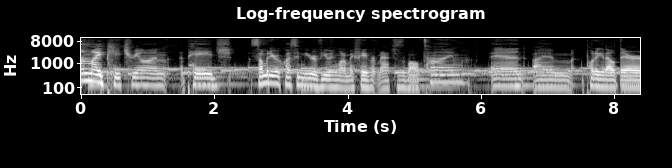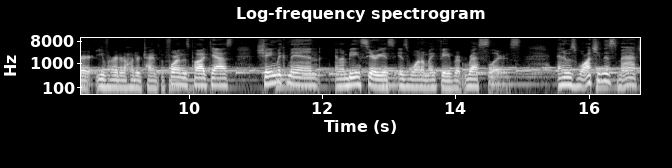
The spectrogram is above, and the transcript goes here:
On my Patreon page, somebody requested me reviewing one of my favorite matches of all time, and I am putting it out there. You've heard it a hundred times before on this podcast. Shane McMahon, and I'm being serious, is one of my favorite wrestlers. And I was watching this match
